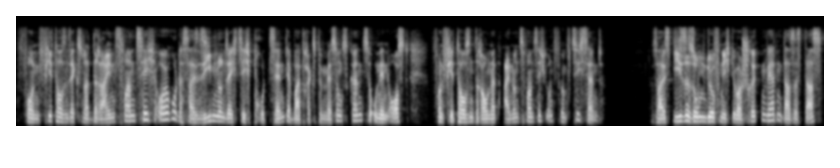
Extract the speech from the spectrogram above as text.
von 4.623 Euro, das heißt 67 Prozent der Beitragsbemessungsgrenze und in Ost von 4.321 und 50 Cent. Das heißt, diese Summen dürfen nicht überschritten werden. Das ist das,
